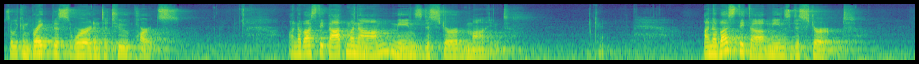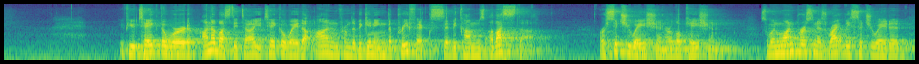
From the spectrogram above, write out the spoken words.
So we can break this word into two parts. Anavastitatmanam means disturbed mind. Okay. Anavastita means disturbed. If you take the word anavastita, you take away the an from the beginning, the prefix, it becomes avasta, or situation or location. So when one person is rightly situated,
